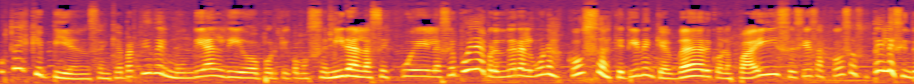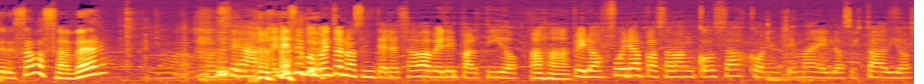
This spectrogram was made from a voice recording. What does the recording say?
¿Ustedes qué piensan? Que a partir del mundial, digo, porque como se miran las escuelas, ¿se puede aprender algunas cosas que tienen que ver con los países y esas cosas? ¿A ustedes les interesaba saber? O sea, en ese momento nos interesaba ver el partido. Ajá. Pero afuera pasaban cosas con el tema de los estadios,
